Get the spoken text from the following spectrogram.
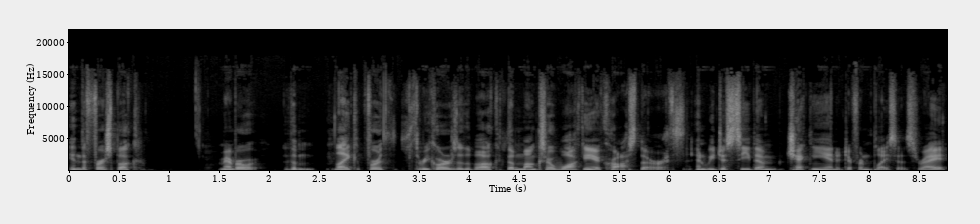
in the first book remember the like for three quarters of the book the monks are walking across the earth and we just see them checking in at different places right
